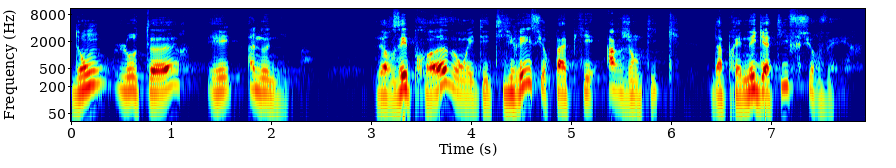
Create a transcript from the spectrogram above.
dont l'auteur est anonyme. Leurs épreuves ont été tirées sur papier argentique d'après négatif sur verre.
